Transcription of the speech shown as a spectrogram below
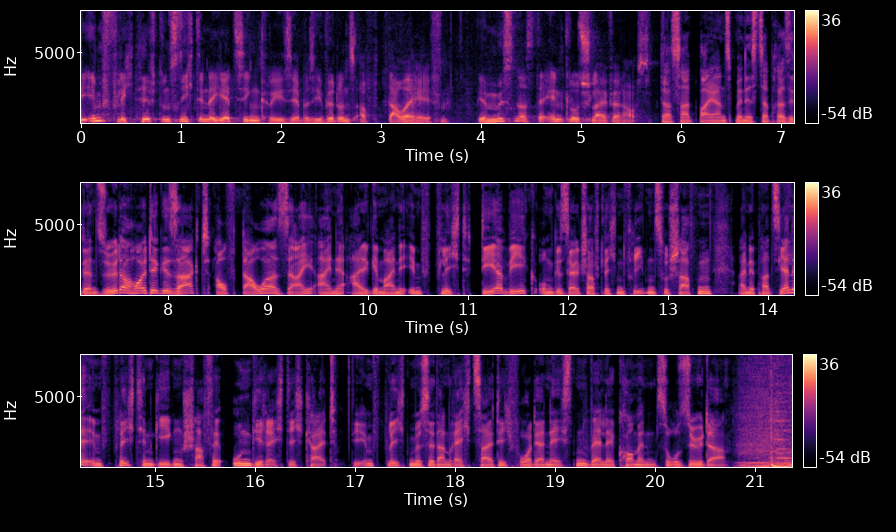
Die Impfpflicht hilft uns nicht in der jetzigen Krise, aber sie wird uns auf Dauer helfen. Wir müssen aus der Endlosschleife raus. Das hat Bayerns Ministerpräsident Söder heute gesagt. Auf Dauer sei eine allgemeine Impfpflicht der Weg, um gesellschaftlichen Frieden zu schaffen. Eine partielle Impfpflicht hingegen schaffe Ungerechtigkeit. Die Impfpflicht müsse dann rechtzeitig vor der nächsten Welle kommen, so Söder.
